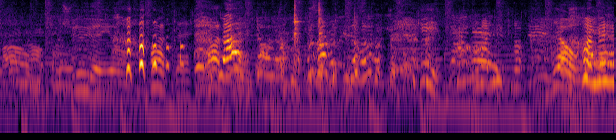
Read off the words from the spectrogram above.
哦，是有有，好的，好的，好的，好的，好的，好的。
